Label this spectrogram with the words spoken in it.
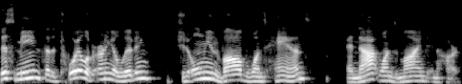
This means that the toil of earning a living should only involve one's hands and not one's mind and heart.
